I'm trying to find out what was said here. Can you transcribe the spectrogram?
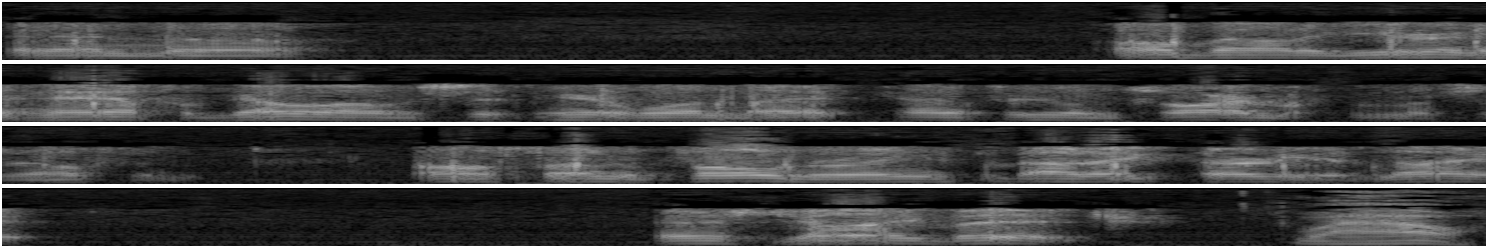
And uh, all about a year and a half ago, I was sitting here one night, kind of feeling sorry for myself, and all of a sudden the phone rings. It's about eight thirty at night, and it's Johnny Bench, Wow.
